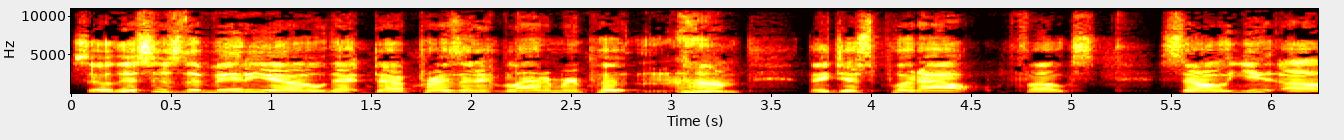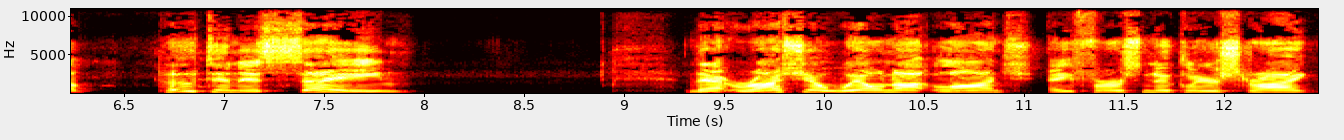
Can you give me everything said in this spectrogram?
So this is the video that uh, President Vladimir Putin they just put out, folks. So you, uh, Putin is saying that Russia will not launch a first nuclear strike.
